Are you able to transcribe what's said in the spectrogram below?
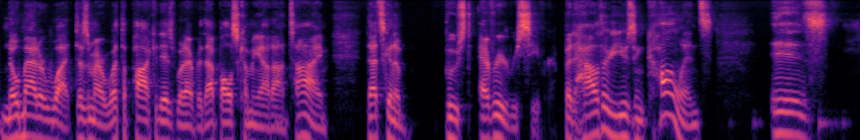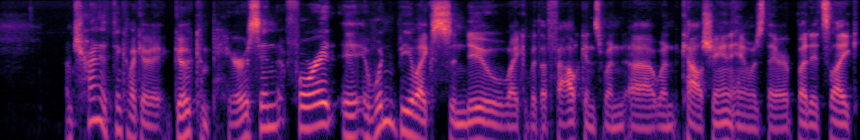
no matter what, doesn't matter what the pocket is, whatever, that ball's coming out on time. That's going to boost every receiver. But how they're using Collins is. I'm trying to think of like a good comparison for it. It, it wouldn't be like Sanu, like with the Falcons when uh when Kyle Shanahan was there, but it's like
